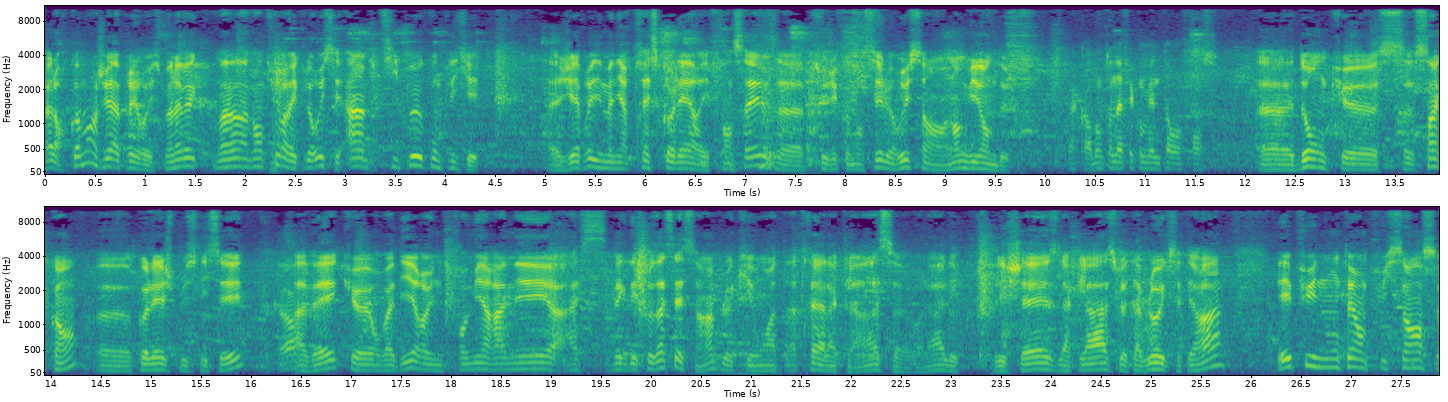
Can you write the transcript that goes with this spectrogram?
Alors, comment j'ai appris le russe? Mon, avec- mon aventure avec le russe est un petit peu compliquée. Euh, j'ai appris d'une manière très scolaire et française, euh, puisque j'ai commencé le russe en langue vivante 2. D'accord, donc t'en as fait combien de temps en France Euh, donc, 5 ans, euh, collège plus lycée, avec, on va dire, une première année avec des choses assez simples qui ont att- attrait à la classe, voilà, les, les chaises, la classe, le tableau, etc. Et puis une montée en puissance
